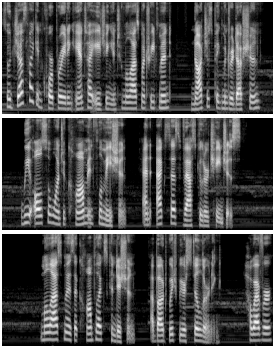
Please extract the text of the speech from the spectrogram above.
So, just like incorporating anti aging into melasma treatment, not just pigment reduction, we also want to calm inflammation and excess vascular changes. Melasma is a complex condition about which we are still learning. However,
